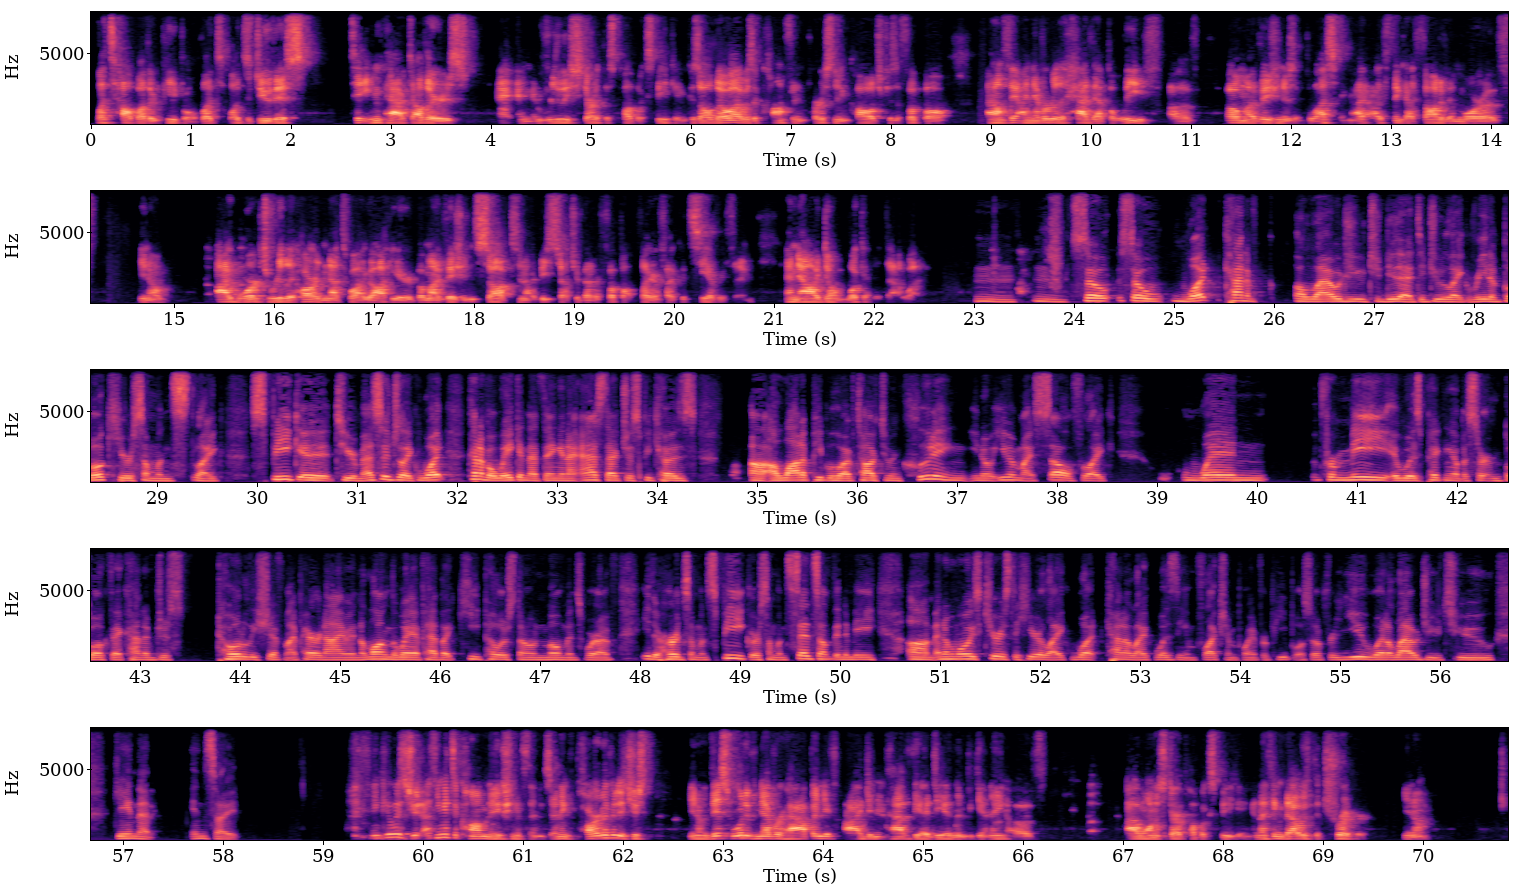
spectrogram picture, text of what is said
let's help other people. Let's let's do this to impact others and, and really start this public speaking. Because although I was a confident person in college because of football, I don't think I never really had that belief of oh my vision is a blessing. I, I think I thought of it more of you know I worked really hard and that's why I got here, but my vision sucks and I'd be such a better football player if I could see everything. And now I don't look at it that way. Mm, mm. So, so what kind of allowed you to do that? Did you like read a book, hear someone like speak it to your message? Like what kind of awakened that thing? And I asked that just because uh, a lot of people who I've talked to, including, you know, even myself, like when for me, it was picking up a certain book that kind of just totally shift my paradigm. And along the way, I've had like key pillar stone moments where I've either heard someone speak or someone said something to me. Um, and I'm always curious to hear like what kind of like was the inflection point for people. So for you, what allowed you to gain that insight? I think it was. Just, I think it's a combination of things. I think part of it is just you know this would have never happened if I didn't have the idea in the beginning of I want to start public speaking, and I think that was the trigger. You know,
